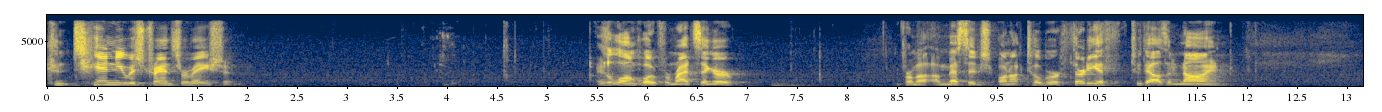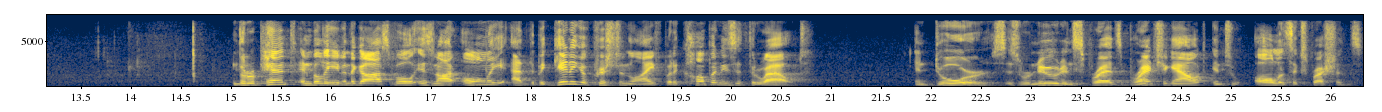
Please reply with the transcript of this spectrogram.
continuous transformation. Here's a long quote from Ratzinger from a, a message on October 30th, 2009. The repent and believe in the gospel is not only at the beginning of Christian life, but accompanies it throughout, endures, is renewed, and spreads, branching out into all its expressions.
